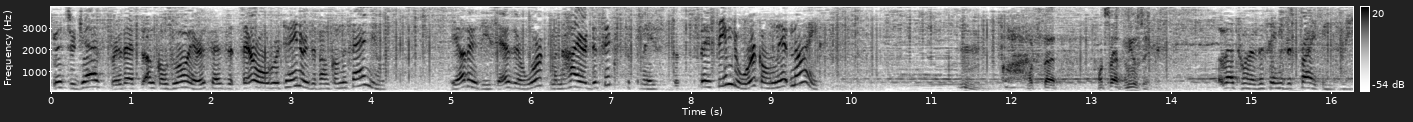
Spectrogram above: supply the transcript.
Mr. Jasper, that's Uncle's lawyer, says that they're old retainers of Uncle Nathaniel. The others, he says, are workmen hired to fix the place, but they seem to work only at night. Hmm. What's that? What's that music? That's one of the things that frightens me.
